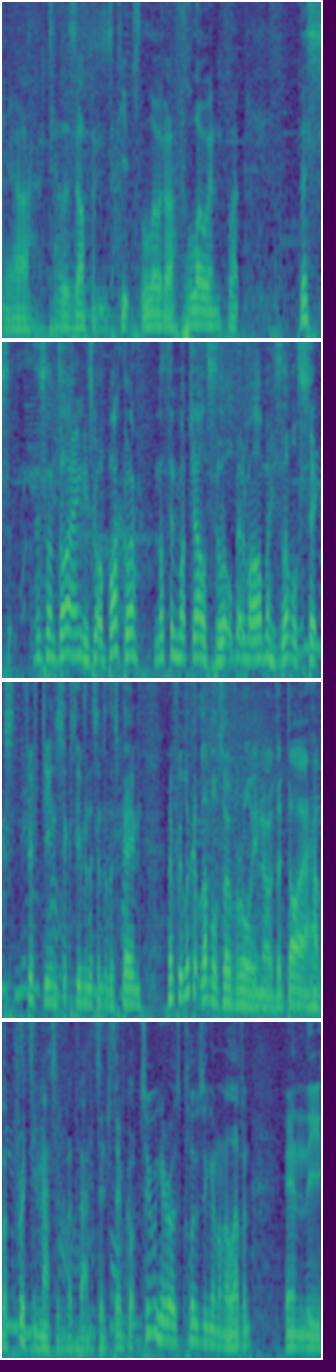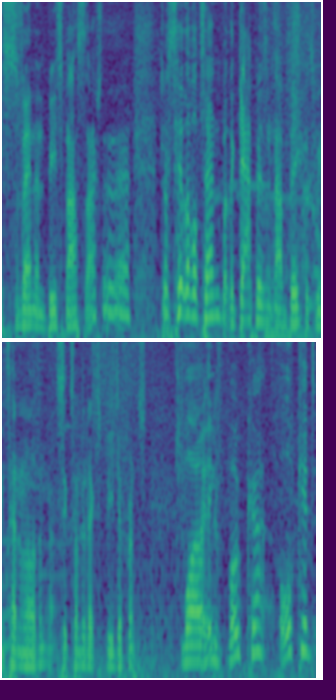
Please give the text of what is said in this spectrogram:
yeah, tethers up and keeps Loda flowing, but this this Undying, he's got a buckler, nothing much else, a little bit of armor, he's level 6, 15, 16 minutes into this game. And if we look at levels overall, you know, the Dire have a pretty massive advantage. They've got two heroes closing in on 11 in the Sven and Beastmaster. Actually, they're just hit level 10, but the gap isn't that big between 10 and 11. That's 600 XP difference. While Invoker, Orchid,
